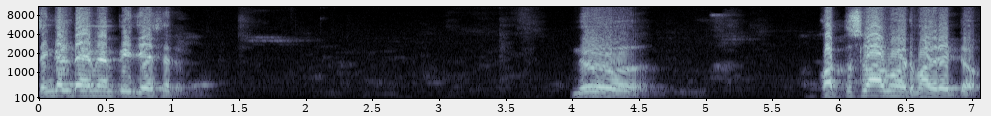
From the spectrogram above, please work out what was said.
సింగిల్ టైం ఎంపీ చేశారు. నువ్వు కొత్త శ్లోకం ఒకటి మొదలెట్టావు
